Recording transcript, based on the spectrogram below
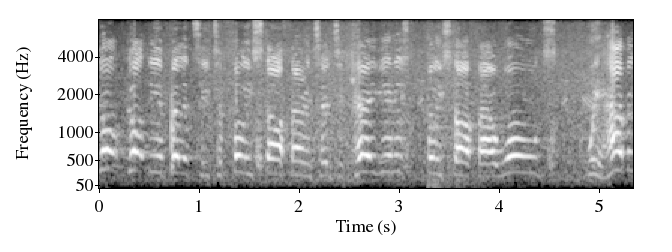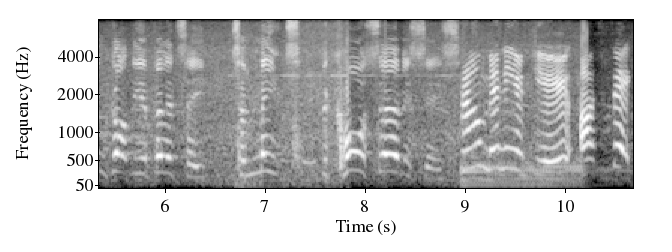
not got the ability to fully staff our intensive care units, fully staff our wards. We haven't got the ability to meet the core services. How many of you are sick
